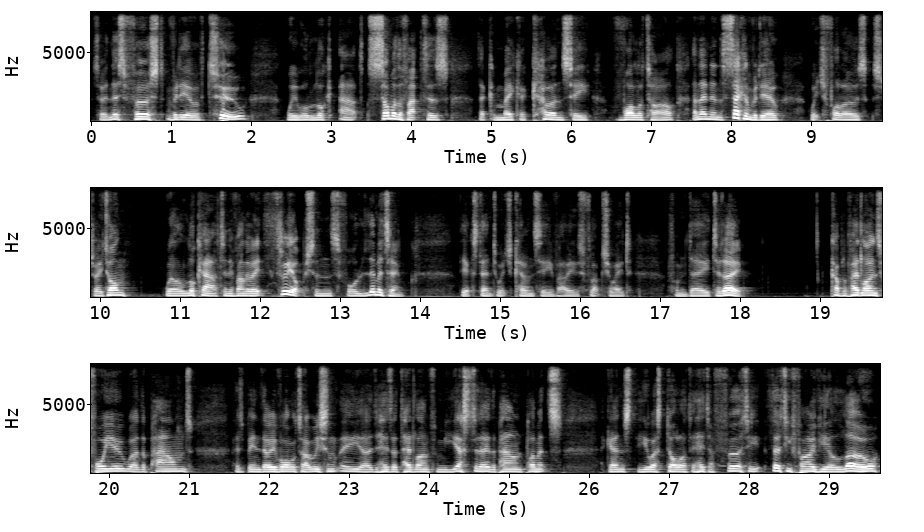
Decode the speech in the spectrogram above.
So, in this first video of two, we will look at some of the factors that can make a currency volatile, and then in the second video, which follows straight on, we'll look at and evaluate three options for limiting the extent to which currency values fluctuate from day to day. A couple of headlines for you. Uh, the pound has been very volatile recently. Uh, here's a headline from yesterday. The pound plummets against the US dollar to hit a 30, 35 year low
